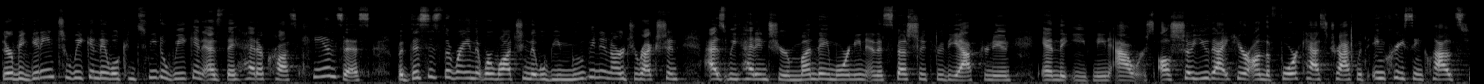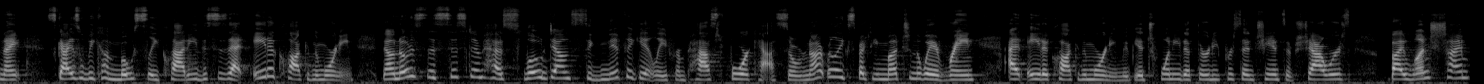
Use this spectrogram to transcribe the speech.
They're beginning to weaken. They will continue to weaken as they head across Kansas. But this is the rain that we're watching that will be moving in our direction as we head into your Monday morning and especially through the afternoon and the evening hours. I'll show you that here on the forecast track with increasing clouds tonight. Skies will become mostly cloudy. This is at 8 o'clock in the morning. Now notice the system has slowed down significantly from past forecasts. So we're not not really expecting much in the way of rain at 8 o'clock in the morning, maybe a 20 to 30 percent chance of showers. By lunchtime,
